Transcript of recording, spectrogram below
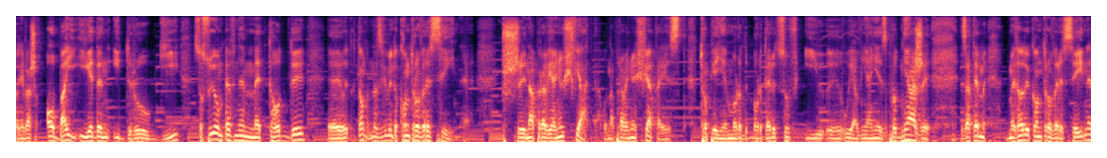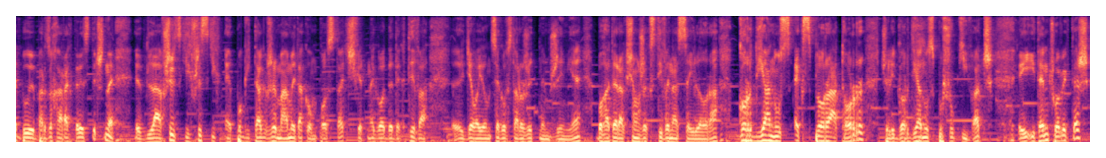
ponieważ obaj, i jeden i drugi, stosują pewne metody, e, no, nazwijmy to kontrowersyjne. Przy naprawianiu świata, bo naprawianie świata jest tropienie mord- morderców i y, ujawnianie zbrodniarzy. Zatem metody kontrowersyjne były bardzo charakterystyczne dla wszystkich, wszystkich epok i także mamy taką postać świetnego detektywa y, działającego w starożytnym Rzymie, bohatera książek Stevena Saylora, Gordianus Explorator, czyli Gordianus Poszukiwacz i ten człowiek też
